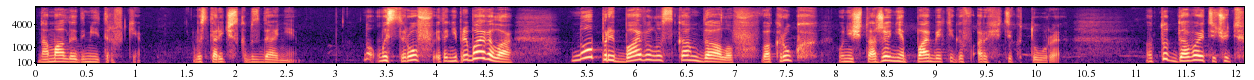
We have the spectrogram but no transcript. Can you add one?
на Малой Дмитровке в историческом здании. Ну, мастеров это не прибавило, но прибавило скандалов вокруг уничтожения памятников архитектуры. Вот тут давайте чуть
